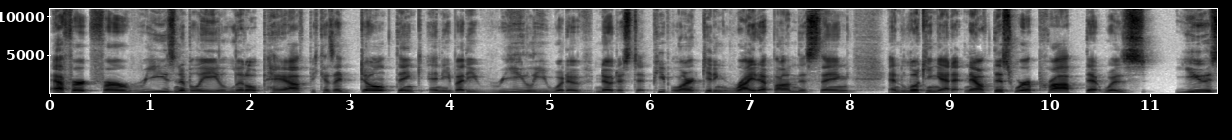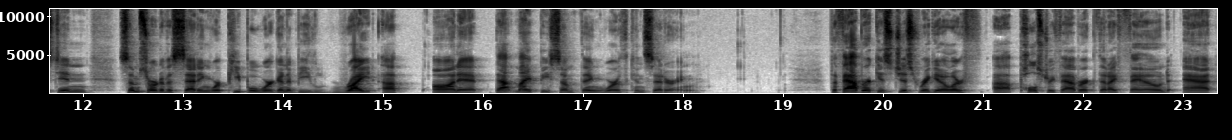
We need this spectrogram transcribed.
effort for a reasonably little payoff because I don't think anybody really would have noticed it. People aren't getting right up on this thing and looking at it. Now, if this were a prop that was used in some sort of a setting where people were going to be right up on it, that might be something worth considering. The fabric is just regular uh, upholstery fabric that I found at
